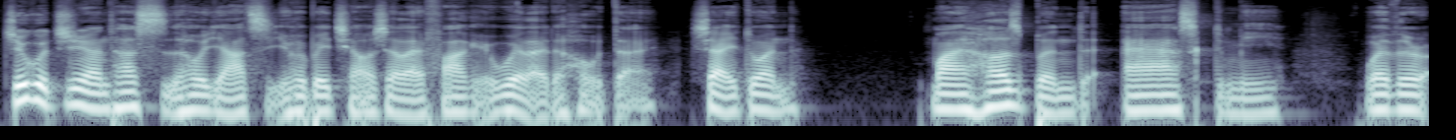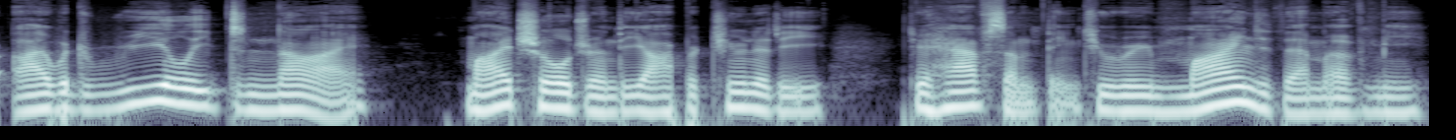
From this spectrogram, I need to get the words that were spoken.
结果竟然他死后牙齿也会被敲下来发给未来的后代。下一段。my husband asked me whether I would really deny my children the opportunity to have something to remind them of me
